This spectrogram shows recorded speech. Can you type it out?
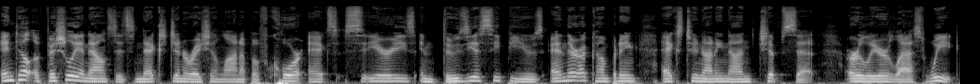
Intel officially announced its next generation lineup of Core X series enthusiast CPUs and their accompanying X299 chipset earlier last week.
